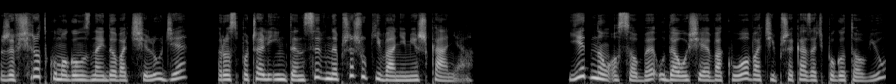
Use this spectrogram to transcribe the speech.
że w środku mogą znajdować się ludzie, rozpoczęli intensywne przeszukiwanie mieszkania. Jedną osobę udało się ewakuować i przekazać pogotowiu,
